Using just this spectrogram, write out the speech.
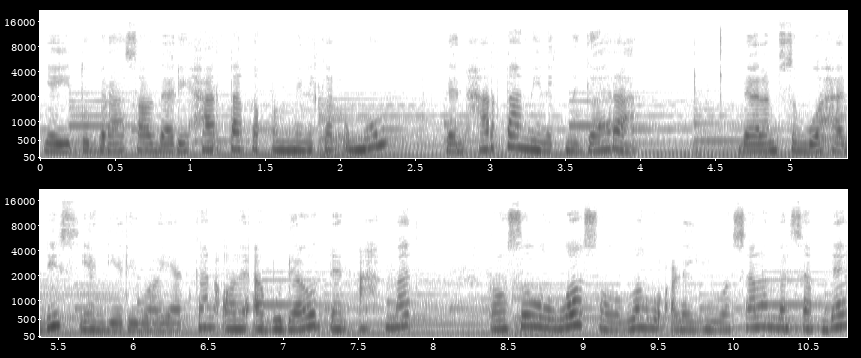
yaitu berasal dari harta kepemilikan umum dan harta milik negara dalam sebuah hadis yang diriwayatkan oleh Abu Daud dan Ahmad, Rasulullah Shallallahu Alaihi Wasallam bersabda,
